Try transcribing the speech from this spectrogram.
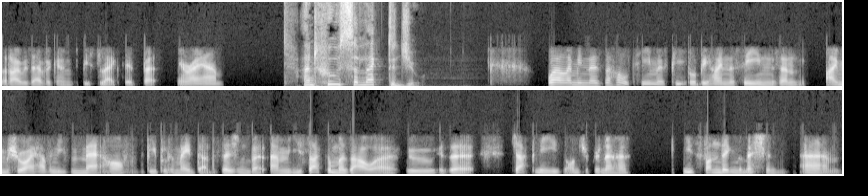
that I was ever going to be selected, but here I am. And who selected you? Well, I mean, there's a whole team of people behind the scenes, and I'm sure I haven't even met half of the people who made that decision. But um, Yusaku Maezawa, who is a Japanese entrepreneur, he's funding the mission, um,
